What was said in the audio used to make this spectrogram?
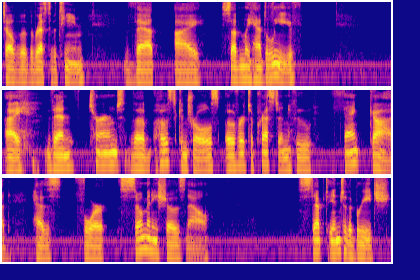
tell the, the rest of the team that I suddenly had to leave. I then turned the host controls over to Preston, who, thank God, has for so many shows now stepped into the breach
